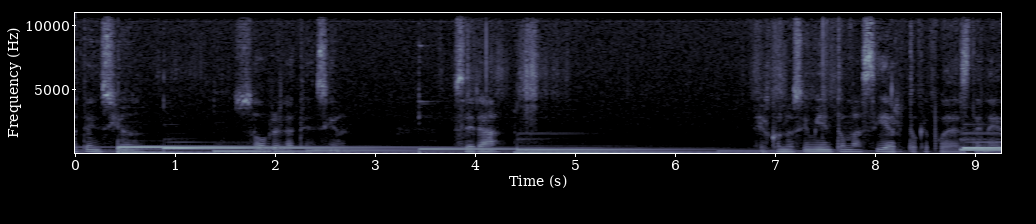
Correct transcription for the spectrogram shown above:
esta sobre la atención será el conocimiento más cierto que puedas tener.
